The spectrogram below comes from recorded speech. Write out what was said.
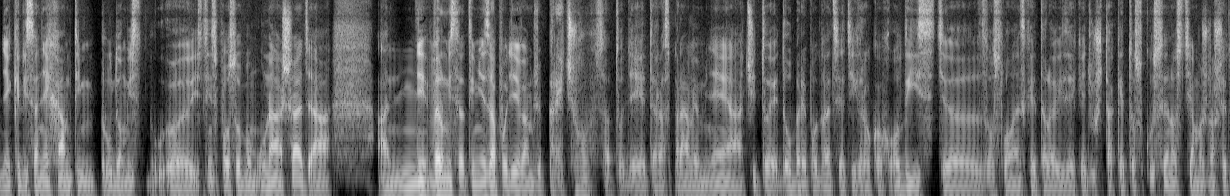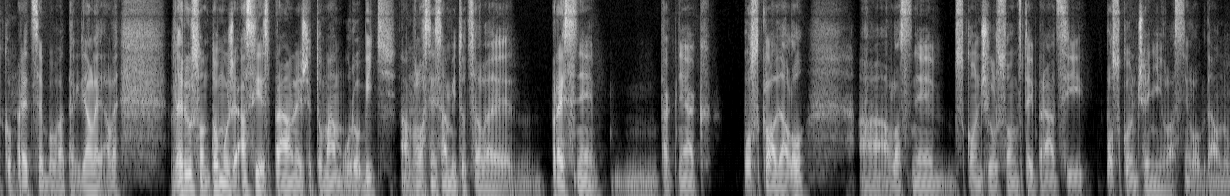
niekedy sa nechám tým prúdom ist, e, istým spôsobom unášať a, a ne, veľmi sa tým nezapodievam, že prečo sa to deje teraz práve mne a či to je dobre po 20 rokoch odísť e, zo slovenskej televízie, keď už takéto skúsenosti a možno všetko pred sebou a tak ďalej. Ale veril som tomu, že asi je správne, že to mám urobiť a vlastne sa mi to celé presne tak nejak poskladalo. A, vlastne skončil som v tej práci po skončení vlastne lockdownu.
